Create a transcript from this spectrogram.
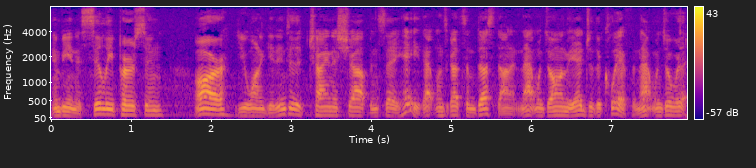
and being a silly person? Or you want to get into the china shop and say, hey, that one's got some dust on it, and that one's on the edge of the cliff, and that one's over there.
